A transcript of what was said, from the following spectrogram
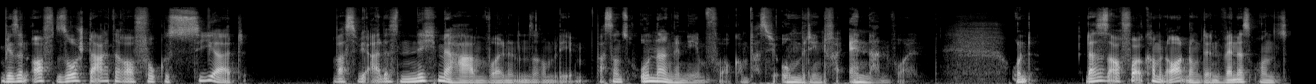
wir sind oft so stark darauf fokussiert, was wir alles nicht mehr haben wollen in unserem Leben, was uns unangenehm vorkommt, was wir unbedingt verändern wollen. Und das ist auch vollkommen in Ordnung, denn wenn es uns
